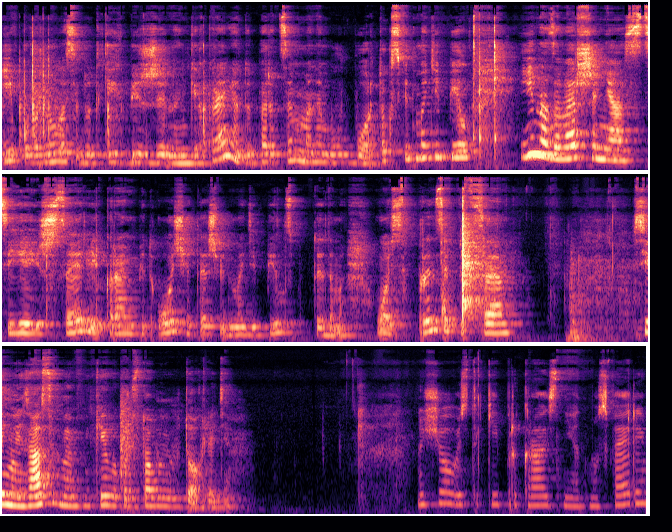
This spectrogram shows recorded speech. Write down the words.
І повернулася до таких більш жирненьких кремів. Перед цим в мене був бортокс від Medipil. І на завершення з цієї ж серії крем під очі теж від Medipil з пептидами. Ось, в принципі, це всі мої засоби, які я використовую в догляді. Ну що, ось такій прекрасній атмосфері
